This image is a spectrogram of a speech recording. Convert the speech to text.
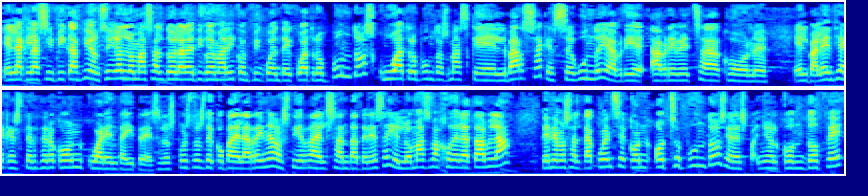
En la clasificación sigue en lo más alto el Atlético de Madrid con 54 puntos, cuatro puntos más que el Barça, que es segundo, y abre, abre brecha con eh, el Valencia, que es tercero con 43. En los puestos de Copa de la Reina los cierra el Santa Teresa y en lo más bajo de la tabla tenemos al Tacuense con 8 puntos y al Español con 12,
